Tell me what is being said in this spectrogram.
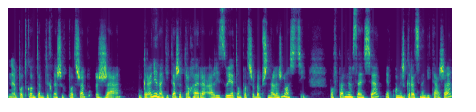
e, pod kątem tych naszych potrzeb, że granie na gitarze trochę realizuje tą potrzebę przynależności, bo w pewnym sensie, jak umiesz grać na gitarze,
